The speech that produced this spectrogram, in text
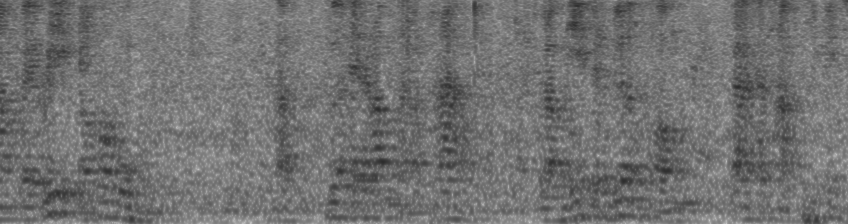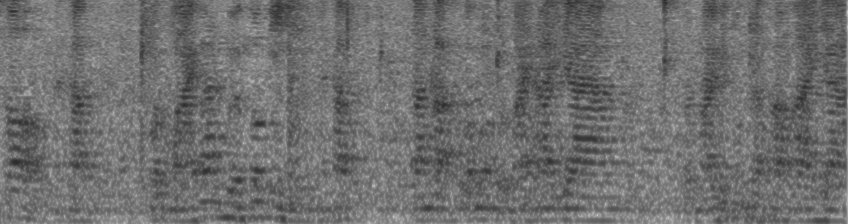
นำไปรีดเอาข้อมูลนะครับเพื่อให้ได้รับสารภาพ เหล่านี้เป็นเรื่องของการกระทำที่ไม่ชอบนะครับ กฎหมายบ้านเมืองก็มีนะครับตามหลักประมวลกฎหมายอาญากฎหมายวิธีการความอาญา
